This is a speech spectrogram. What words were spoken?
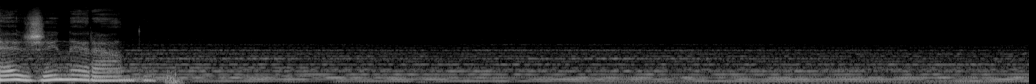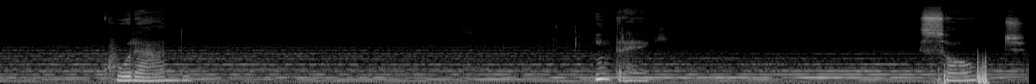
Regenerado. curado, entregue, solte.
